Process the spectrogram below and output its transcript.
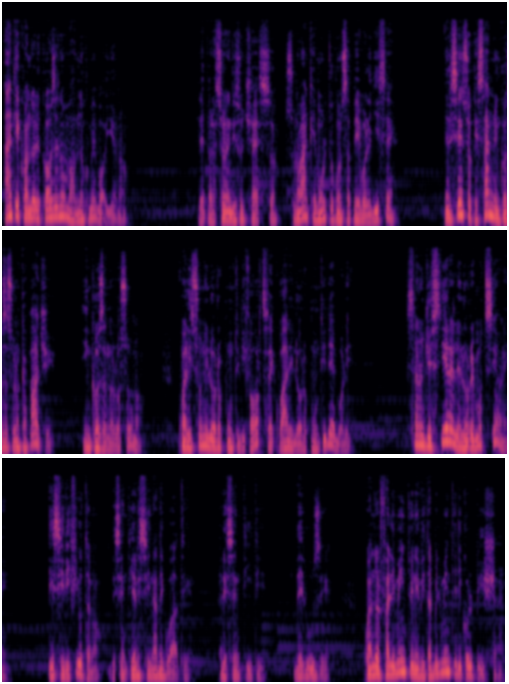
anche quando le cose non vanno come vogliono. Le persone di successo sono anche molto consapevoli di sé, nel senso che sanno in cosa sono capaci, in cosa non lo sono, quali sono i loro punti di forza e quali i loro punti deboli. Sanno gestire le loro emozioni e si rifiutano di sentirsi inadeguati, risentiti, delusi, quando il fallimento inevitabilmente li colpisce.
